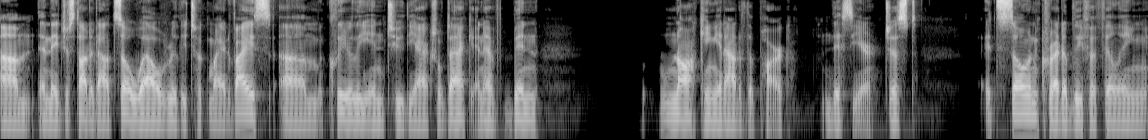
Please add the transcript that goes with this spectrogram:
Um, and they just thought it out so well, really took my advice um, clearly into the actual deck and have been knocking it out of the park this year. Just it's so incredibly fulfilling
